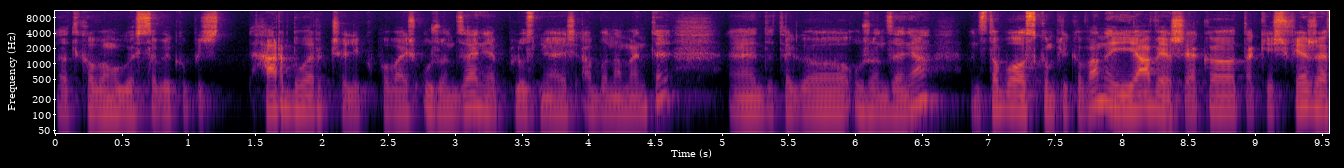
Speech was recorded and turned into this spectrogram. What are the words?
dodatkowo mogłeś sobie kupić hardware, czyli kupowałeś urządzenie plus miałeś abonamenty e, do tego urządzenia, więc to było skomplikowane i ja wiesz, jako takie świeże, e,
